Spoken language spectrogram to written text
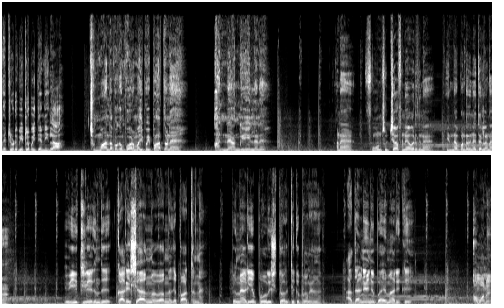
வெற்றியோட வீட்டில் போய் தேடினீங்களா? சும்மா அந்த பக்கம் போற மாதிரி போய் பார்த்தோனே அண்ணன் அங்கேயும் இல்லைண்ணே. அண்ணே ஃபோன் சுவிட்ச் ஆஃப்னே வருதுண்ணே. என்ன பண்ணுறதுனே தெரிலண்ணே வீட்டில் இருந்து கடைசியாக அங்கே வாங்கினதை பார்த்தேங்க பின்னாடியே போலீஸ் துரத்திட்டு போனாங்க. அதானே எனக்கு பயமாக இருக்குது ஆமாண்ணே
